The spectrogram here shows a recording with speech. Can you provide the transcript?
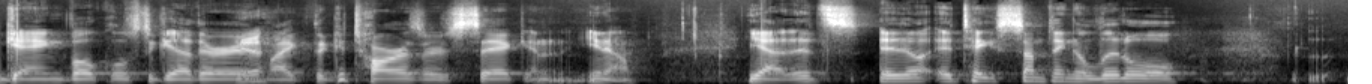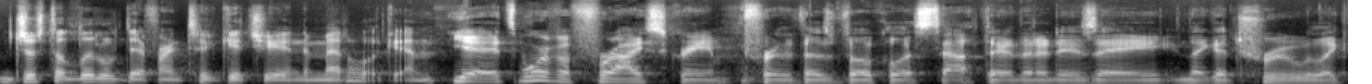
gang vocals together and Yeah. like the guitars are sick and you know yeah it's it, it takes something a little just a little different to get you into metal again Yeah, it's more of a fry scream for those vocalists out there than it is a like a true like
